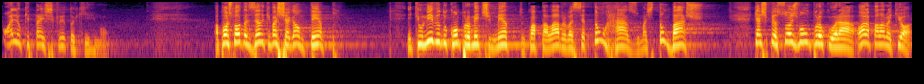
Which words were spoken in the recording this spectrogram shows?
Olha o que está escrito aqui, irmão. O apóstolo Paulo está dizendo que vai chegar um tempo em que o nível do comprometimento com a palavra vai ser tão raso, mas tão baixo, que as pessoas vão procurar, olha a palavra aqui, ó,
